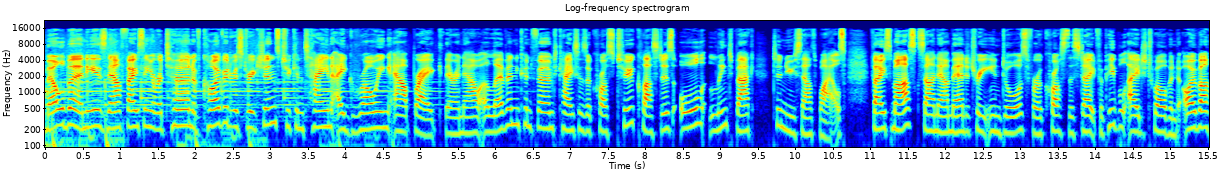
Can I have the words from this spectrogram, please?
Melbourne is now facing a return of COVID restrictions to contain a growing outbreak. There are now 11 confirmed cases across two clusters, all linked back to New South Wales. Face masks are now mandatory indoors for across the state for people aged 12 and over,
